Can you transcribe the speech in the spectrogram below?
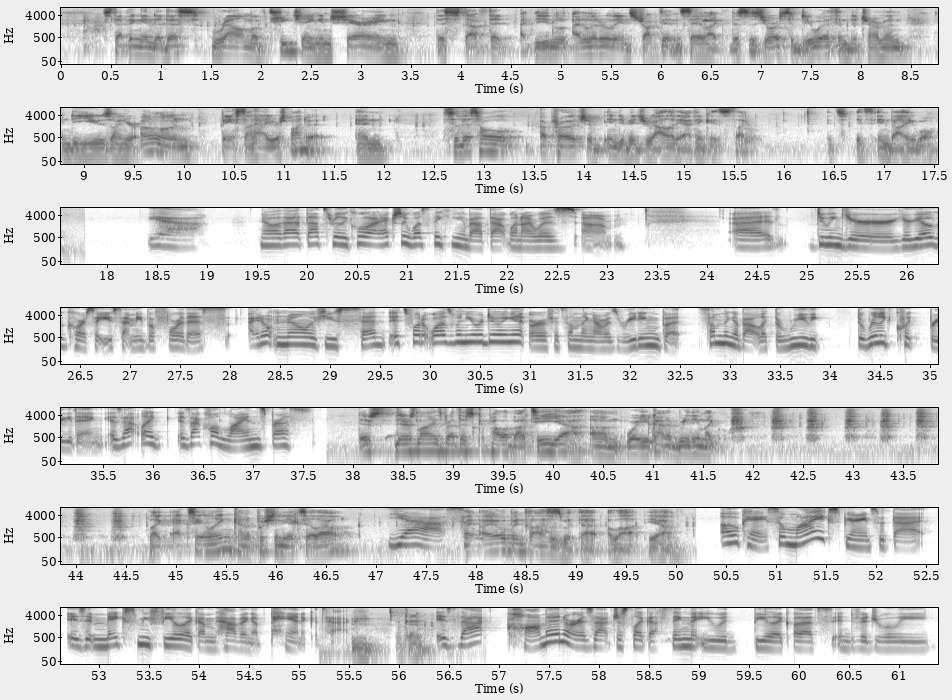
stepping into this realm of teaching and sharing this stuff that you, I literally instruct it and say like, this is yours to do with and determine and to use on your own based on how you respond to it. And so this whole approach of individuality, I think is like, it's, it's invaluable. Yeah. No, that that's really cool. I actually was thinking about that when I was um, uh, doing your your yoga course that you sent me before this. I don't know if you said it's what it was when you were doing it, or if it's something I was reading, but something about like the really the really quick breathing. Is that like is that called lion's breath? There's there's lion's breath. There's Kapalabhati, yeah, um, where you're kind of breathing like like exhaling, kind of pushing the exhale out. Yeah. So I, I open classes with that a lot. Yeah. okay, so my experience with that is it makes me feel like I'm having a panic attack. Okay. is that common or is that just like a thing that you would be like oh that's individually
